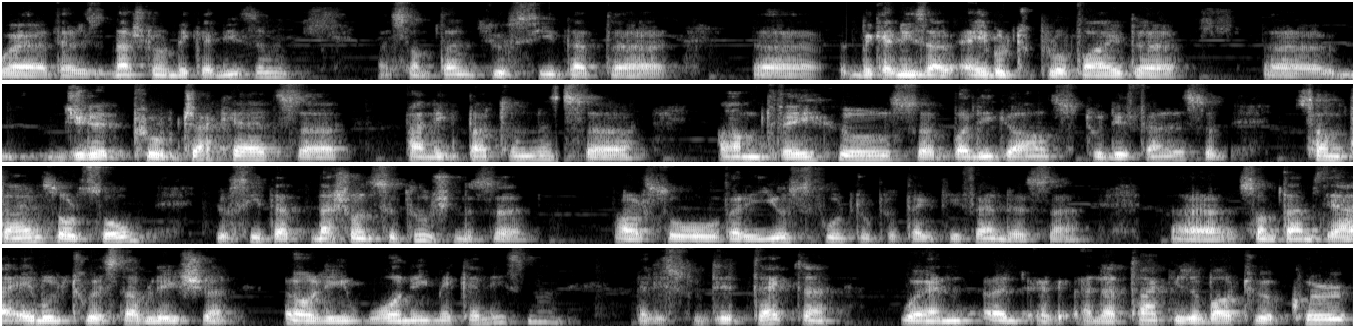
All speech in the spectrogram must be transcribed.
where there is national mechanism, sometimes you see that uh, mechanisms are able to provide uh, uh, bullet-proof jackets, panic buttons, armed vehicles, bodyguards to defenders. Sometimes also you see that national institutions uh, are also very useful to protect defenders. Uh, uh, sometimes they are able to establish an early warning mechanism that is to detect when an, an, attack is about to occur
